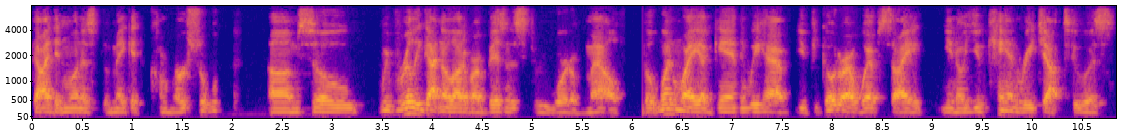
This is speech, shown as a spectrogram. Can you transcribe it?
God didn't want us to make it commercial. Um, so we've really gotten a lot of our business through word of mouth. But one way, again, we have, if you go to our website, you know, you can reach out to us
